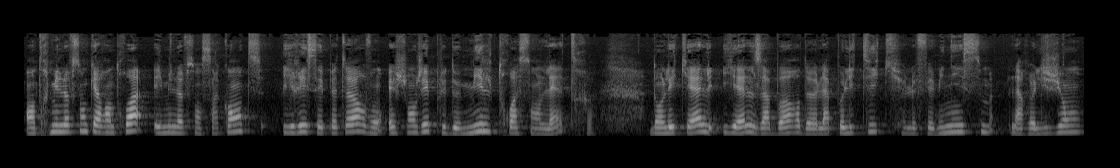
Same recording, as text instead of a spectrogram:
Entre 1943 et 1950, Iris et Peter vont échanger plus de 1300 lettres dans lesquelles ils abordent la politique, le féminisme, la religion,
